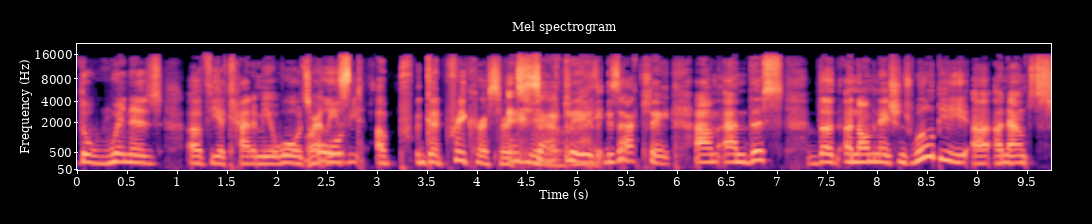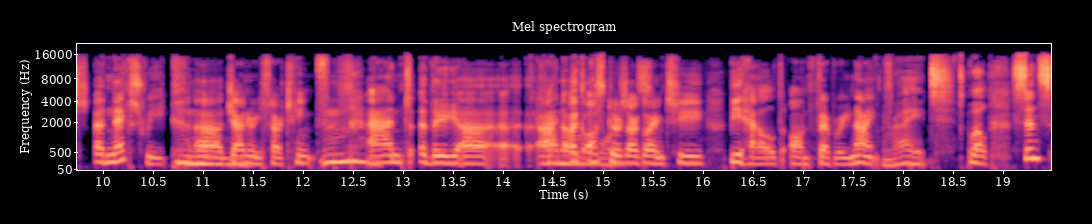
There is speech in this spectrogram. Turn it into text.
the winners of the Academy Awards, Or at least the a pr- good precursor Exactly, to. exactly. Um, and this, the uh, nominations will be uh, announced uh, next week, Mm. uh, January 13th. And the uh, Oscars are going to be held on February 9th. Right. Well, since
